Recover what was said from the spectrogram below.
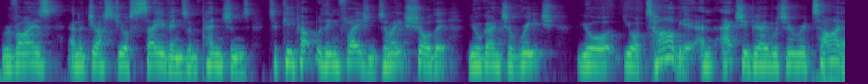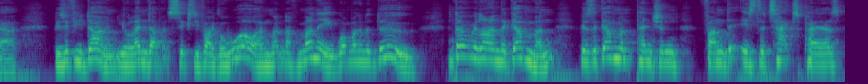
Revise and adjust your savings and pensions to keep up with inflation, to make sure that you're going to reach your, your target and actually be able to retire. Because if you don't, you'll end up at 65 go, whoa, I haven't got enough money. What am I going to do? And don't rely on the government because the government pension fund is the taxpayers,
